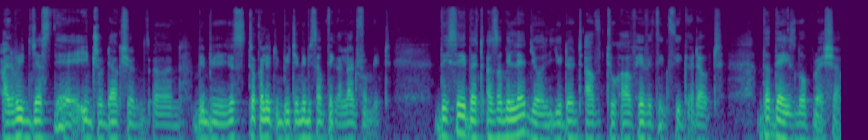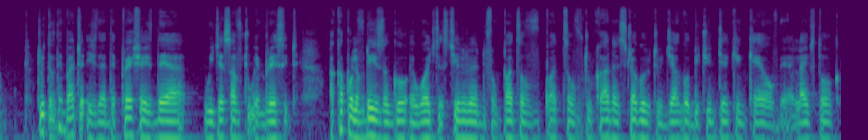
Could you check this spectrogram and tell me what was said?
I'll read just the introductions and maybe just talk a little bit and maybe something I learned from it. They say that as a millennial, you don't have to have everything figured out, that there is no pressure. Truth of the matter is that the pressure is there, we just have to embrace it. A couple of days ago, I watched as children from parts of parts of Turkana struggle to juggle between taking care of their livestock,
